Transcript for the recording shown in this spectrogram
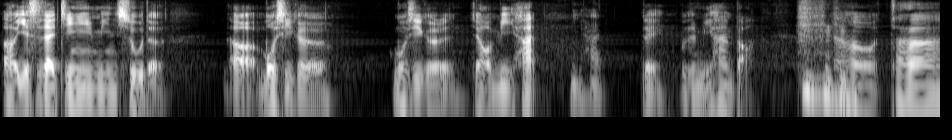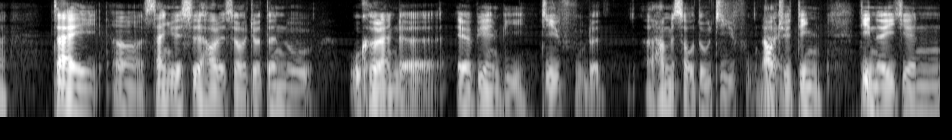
呃也是在经营民宿的呃墨西哥墨西哥人叫米汉，米汉，对，不是米汉堡，然后他在呃三月四号的时候就登陆乌克兰的 Airbnb 基辅的呃他们首都基辅，然后去订订了一间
